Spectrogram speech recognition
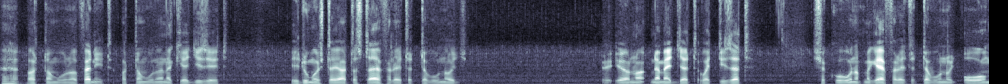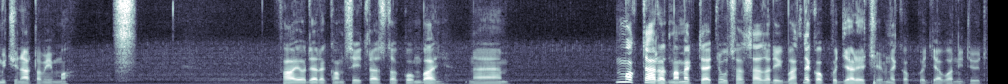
Adtam volna a fenét? Adtam volna neki egy izét? Egy rumos teját azt elfelejtette volna, hogy ja, na, nem egyet, vagy tizet. És akkor hónap meg elfelejtette volna, hogy ó, mit csináltam én ma? Fáj a derekam, szétrázta a kombány? Nem. Magtárad már megtehet 80%-ba, hát ne kapkodjál, öcsém, ne kapkodjál, van időd.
